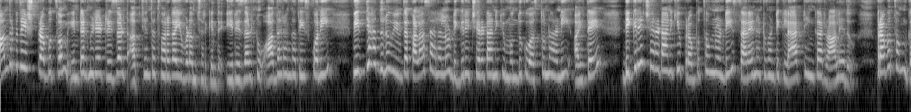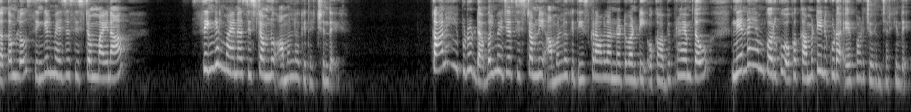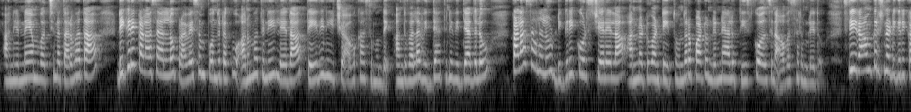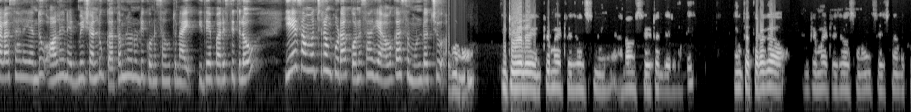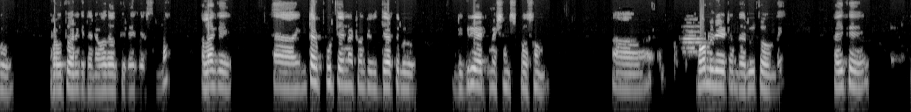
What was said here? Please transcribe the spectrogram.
ఆంధ్రప్రదేశ్ ప్రభుత్వం intermediate result అత్యంత త్వరగా ఇవ్వడం జరిగింది. ఈ రిజల్ట్ను ఆధారంగా తీసుకొని విద్యార్థులు వివిధ కళాశాలలో డిగ్రీ చేరడానికి ముందుకు వస్తున్నారని అయితే డిగ్రీ చేరడానికి ప్రభుత్వం నుండి సరైనటువంటి క్లారిటీ ఇంకా రాలేదు. ప్రభుత్వం గతంలో సింగిల్ మేజర్ సిస్టమ్ అయిన సింగిల్ మైనర్ సిస్టమ్ను అమల్లోకి తెచ్చింది. కానీ ఇప్పుడు డబుల్ మేజర్ సిస్టమ్ని అమల్లోకి తీసుకురావాలన్నటువంటి ఒక అభిప్రాయంతో నిర్ణయం కొరకు ఒక కమిటీని కూడా ఏర్పాటు చేయడం జరిగింది. ఆ నిర్ణయం వచ్చిన తర్వాత డిగ్రీ కళాశాలలో ప్రవేశం పొందుటకు అనుమతిని లేదా తేదీని ఇచ్చే అవకాశం ఉంది. అందువల్ల విద్యార్థిని విద్యార్థులు కళాశాలలో డిగ్రీ కోర్సు చేరేలా అన్నటువంటి తొందరపాటు నిర్ణయాలు తీసుకోవాల్సిన అవసరం లేదు. శ్రీ రామకృష్ణ డిగ్రీ కళాశాల యందు ఆన్లైన్ అడ్మిషన్లు గతంలో నుండి కొనసాగుతున్నాయి. ఇదే పరిస్థితిలో ఏ సంవత్సరం కూడా కొనసాగే అవకాశం ఉండొచ్చు? ఇటీవల ఇంటర్మీడియట్ రిజల్ట్స్ని అనౌన్స్ చేయడం జరిగింది. ఇంత త్వరగా ఇంటర్మీడియట్ రిజల్ట్స్ అనౌన్స్ చేసినందుకు ప్రభుత్వానికి ధన్యవాదాలు తెలియజేస్తున్నాం. అలాగే ఇంటర్ పూర్తి అయినటువంటి విద్యార్థులు డిగ్రీ అడ్మిషన్స్ కోసం ఫోన్లు చేయటం జరుగుతూ ఉంది. అయితే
